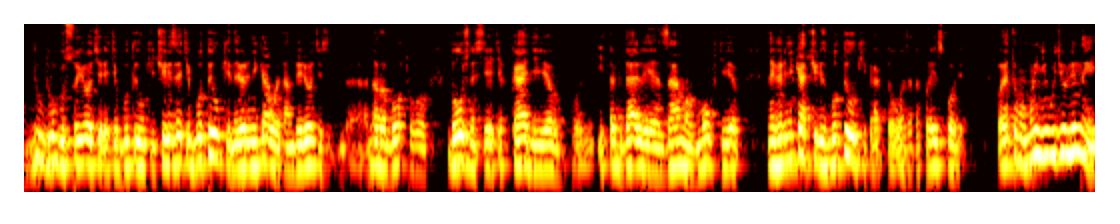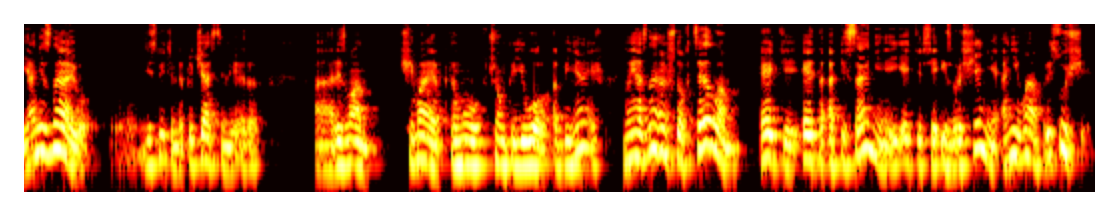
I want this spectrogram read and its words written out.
друг другу суете эти бутылки. Через эти бутылки наверняка вы там берете э, на работу должности этих кадиев и так далее, замов, муфтиев. Наверняка через бутылки как-то у вас это происходит. Поэтому мы не удивлены. Я не знаю, действительно, причастен ли этот а, Резван Чимаев к тому, в чем ты его обвиняешь, но я знаю, что в целом эти, это описание и эти все извращения, они вам присущи.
